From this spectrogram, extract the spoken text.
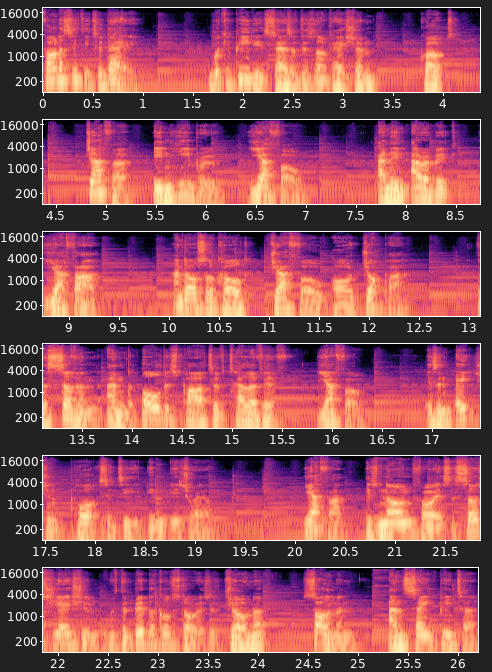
For the city today, Wikipedia says of this location, quote, Jaffa in Hebrew, Yaffo, and in Arabic Yafa, and also called Jaffo or Joppa, the southern and oldest part of Tel Aviv, Yaffo, is an ancient port city in Israel. Jaffa is known for its association with the biblical stories of Jonah, Solomon, and St. Peter,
